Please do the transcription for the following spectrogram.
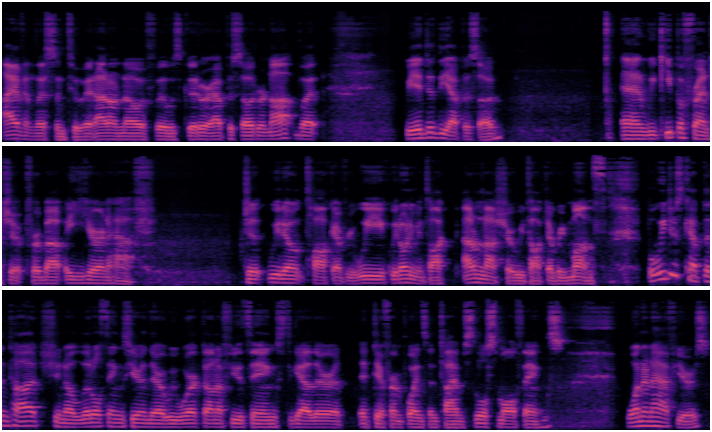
I haven't listened to it. I don't know if it was good or episode or not, but we did the episode, and we keep a friendship for about a year and a half just, we don't talk every week. We don't even talk. I'm not sure we talked every month, but we just kept in touch. You know, little things here and there. We worked on a few things together at, at different points in time, little small things. One and a half years.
